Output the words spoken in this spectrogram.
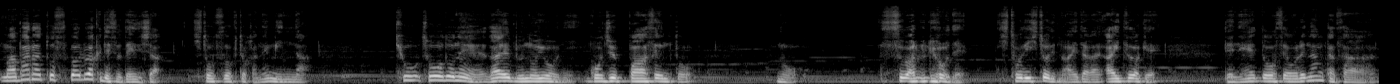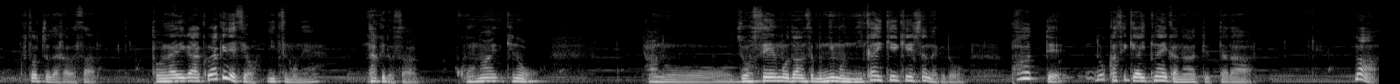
まばらと座るわけですよ、電車。一つ置きとかね、みんな。今日、ちょうどね、ライブのように50%の座る量で一人一人の間が空いてるわけ。でね、どうせ俺なんかさ、太っちょだからさ、隣が空くわけですよ。いつもね。だけどさ、この昨日、あのー、女性も男性も2も2回経験したんだけど、パーってどっか席空いてないかなって言ったら、まあ、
